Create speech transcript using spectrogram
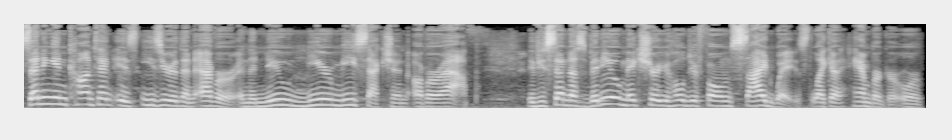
Sending in content is easier than ever in the new Near Me section of our app. If you send us video, make sure you hold your phone sideways, like a hamburger or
